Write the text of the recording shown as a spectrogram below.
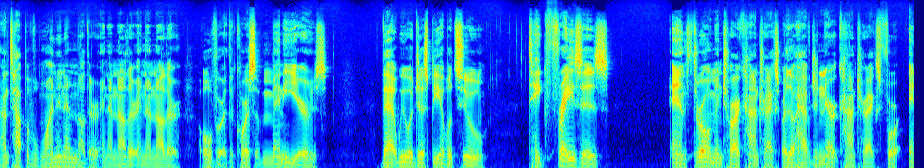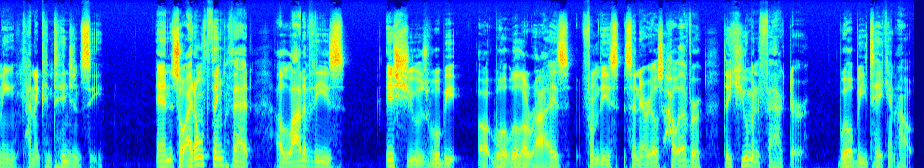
on top of one and another and another and another over the course of many years, that we will just be able to take phrases and throw them into our contracts, or they'll have generic contracts for any kind of contingency. And so I don't think that a lot of these issues will be uh, will, will arise from these scenarios. However, the human factor will be taken out,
